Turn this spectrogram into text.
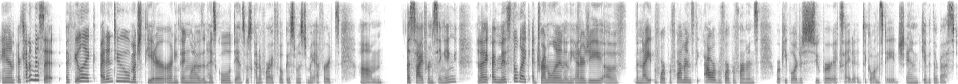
and I kind of miss it. I feel like I didn't do much theater or anything when I was in high school. Dance was kind of where I focused most of my efforts. Um, aside from singing and I, I miss the like adrenaline and the energy of the night before performance, the hour before performance, where people are just super excited to go on stage and give it their best.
